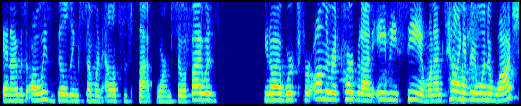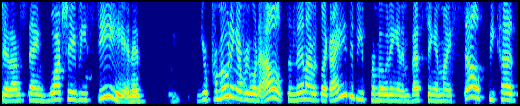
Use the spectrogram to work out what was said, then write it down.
and i was always building someone else's platform so if i was you know i worked for on the red carpet on abc and when i'm telling everyone to watch it i'm saying watch abc and it you're promoting everyone else and then i was like i need to be promoting and investing in myself because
